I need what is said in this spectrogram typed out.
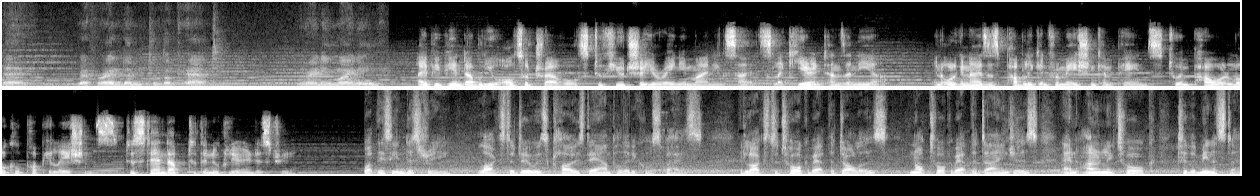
a referendum to look at uranium mining. IPPNW also travels to future uranium mining sites, like here in Tanzania, and organizes public information campaigns to empower local populations to stand up to the nuclear industry. What this industry likes to do is close down political space. It likes to talk about the dollars, not talk about the dangers, and only talk to the minister.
